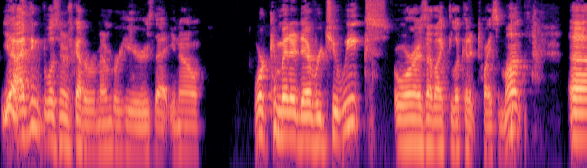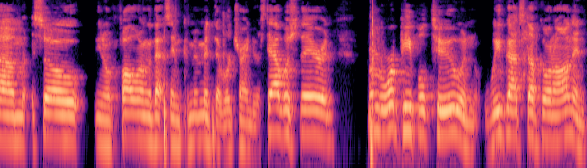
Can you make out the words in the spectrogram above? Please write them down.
Yeah, I think the listeners got to remember here is that you know we're committed every two weeks, or as I like to look at it, twice a month. Um, so you know, following with that same commitment that we're trying to establish there, and remember we're people too, and we've got stuff going on. And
